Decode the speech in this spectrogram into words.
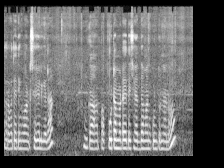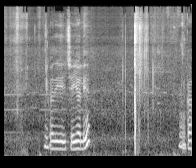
తర్వాత అయితే ఇంకా వంట చేయాలి కదా. ఇంకా పప్పు టమాటా అయితే చేద్దాం అనుకుంటున్నాను. ఇంకా అది చేయాలి. ఇంకా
